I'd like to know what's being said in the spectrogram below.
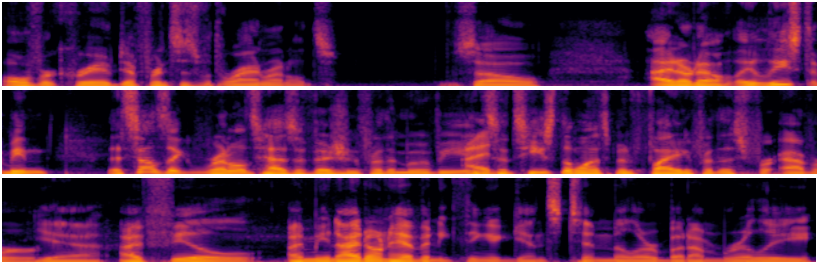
over creative differences with Ryan Reynolds. So, I don't know. At least, I mean, it sounds like Reynolds has a vision for the movie, and I'd- since he's the one that's been fighting for this forever. Yeah, I feel. I mean, I don't have anything against Tim Miller, but I'm really,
